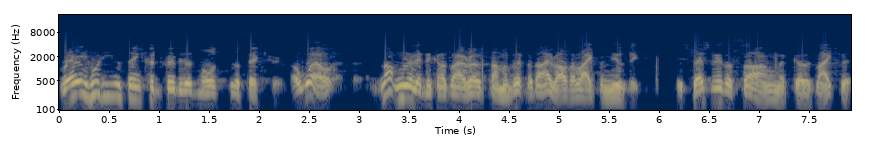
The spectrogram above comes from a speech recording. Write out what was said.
Ray, who do you think contributed most to the picture? Oh, well, not merely because I wrote some of it, but I rather like the music, especially the song that goes like this.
